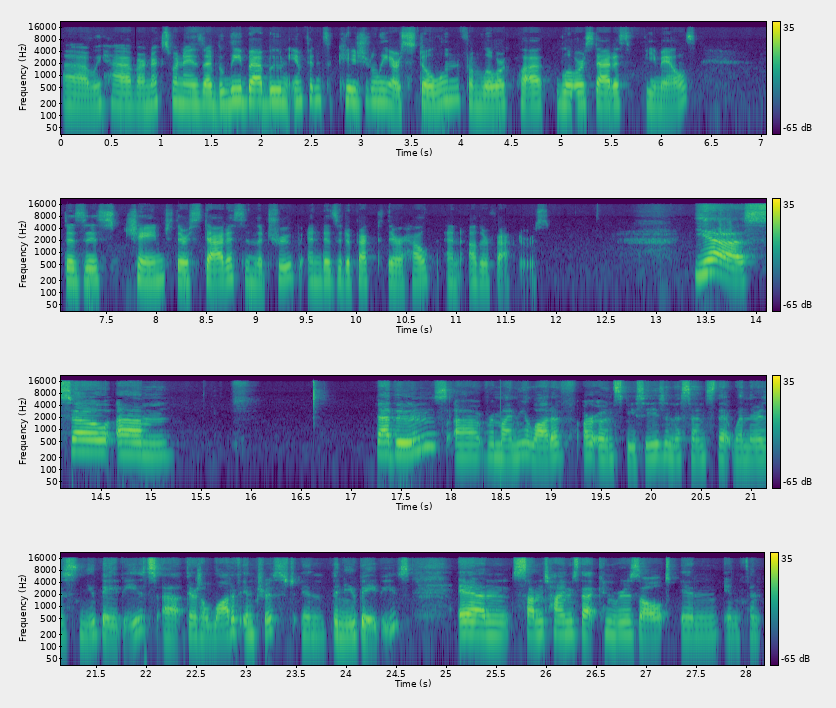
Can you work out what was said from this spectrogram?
Uh, we have our next one is I believe baboon infants occasionally are stolen from lower class, lower status females. Does this change their status in the troop and does it affect their health and other factors? Yeah, so um, baboons uh, remind me a lot of our own species in the sense that when there's new babies, uh, there's a lot of interest in the new babies. And sometimes that can result in infant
